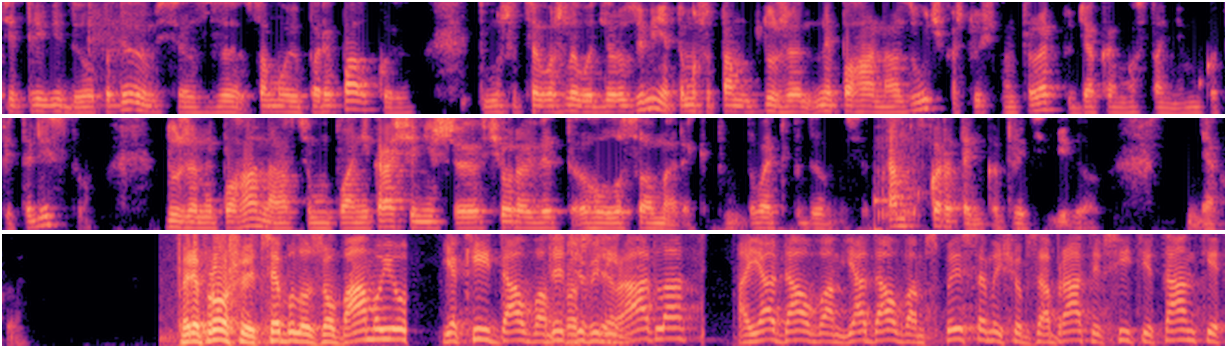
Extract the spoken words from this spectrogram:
ці три відео подивимося з самою перепалкою, тому що це важливо для розуміння, тому що там дуже непогана озвучка штучного інтелекту. Дякуємо останньому капіталісту. Дуже непогана в цьому плані, краще, ніж е, вчора від Голосу Америки. Тому давайте подивимося. Там коротенько 30 відео. Дякую. Перепрошую, це було з Обамою, який дав вам Де простирадла, а я дав вам, я дав вам списами, щоб забрати всі ті танки.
